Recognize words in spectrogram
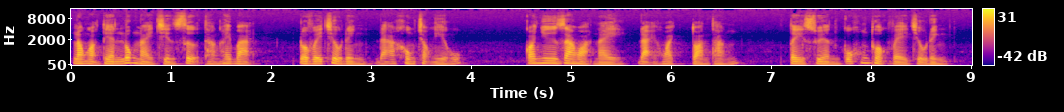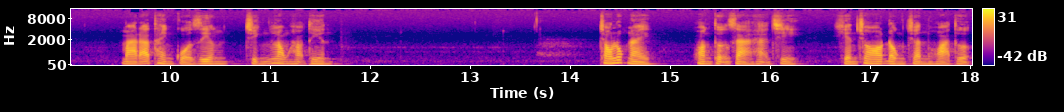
Long Họa Thiên lúc này chiến sự thắng hay bại, Đối với triều đình đã không trọng yếu. Coi như gia hỏa này đại hoạch toàn thắng, Tây Xuyên cũng không thuộc về triều đình, Mà đã thành của riêng chính Long Hạo Thiên. Trong lúc này, Hoàng thượng giả hạ chỉ Khiến cho đồng trần hòa thượng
